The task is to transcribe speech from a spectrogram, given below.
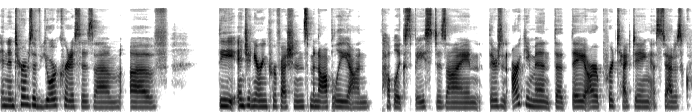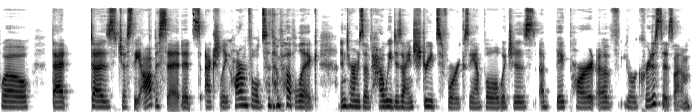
And in terms of your criticism of the engineering profession's monopoly on public space design, there's an argument that they are protecting a status quo that does just the opposite. It's actually harmful to the public in terms of how we design streets, for example, which is a big part of your criticism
